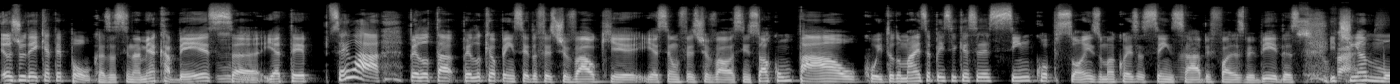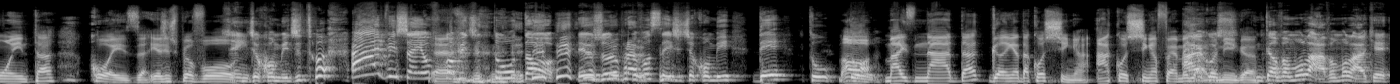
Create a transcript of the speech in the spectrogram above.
Eu jurei que ia ter poucas, assim, na minha cabeça ia ter, sei lá, pelo, pelo que eu pensei do festival, que ia ser um festival assim, só com palco e tudo mais, eu pensei que ia ser cinco opções, uma coisa assim, sabe? Fora as bebidas. E tinha muita coisa. E a gente provou. Gente, eu comi de tudo. Ai, bicha, eu É. comi de tudo. Eu juro pra vocês, gente, eu comi de tudo. Ó, mas nada ganha da coxinha. A coxinha foi a melhor, Ah, coxi- amiga. Então vamos lá, vamos lá. Que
